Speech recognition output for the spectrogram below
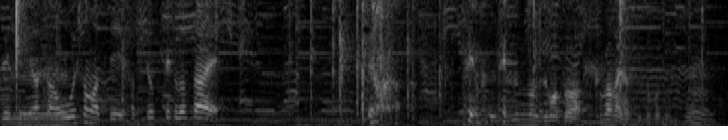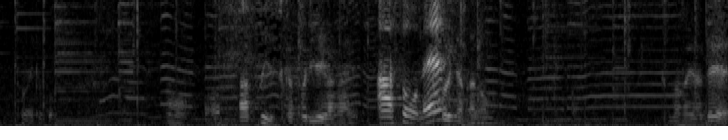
ぜひ皆さん大磯町立ち寄ってください。ではすいません。で自分の地元は熊谷ってとこですね、うん止めとこう。もう暑いしか取り柄がない。あそうね。クソ田舎の熊谷で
